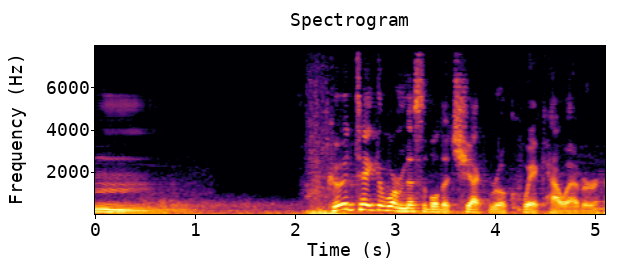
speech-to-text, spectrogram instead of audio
Hmm. Could take the worm miscible to check real quick, however.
